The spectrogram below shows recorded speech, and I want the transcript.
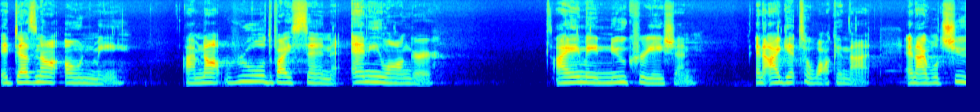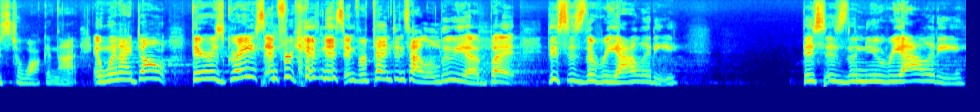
It does not own me. I'm not ruled by sin any longer. I am a new creation, and I get to walk in that and I will choose to walk in that. And when I don't, there is grace and forgiveness and repentance, hallelujah. But this is the reality. This is the new reality.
